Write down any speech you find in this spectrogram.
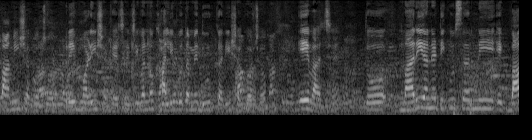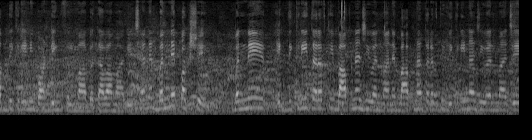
પામી શકો છો, પ્રેમ મળી શકે છે. જીવનનો ખાલીપો તમે દૂર કરી શકો છો. એ વાત છે. તો મારી અને ટીકુ સરની એક બાપ દીકરીની બોન્ડિંગ ફિલ્મમાં બતાવવામાં આવી છે અને બંને પક્ષે બંને એક દીકરી તરફથી બાપના જીવનમાં અને બાપના તરફથી દીકરીના જીવનમાં જે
